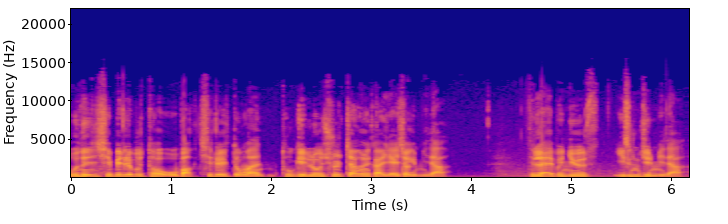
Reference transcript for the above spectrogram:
오는 11일부터 5박 7일 동안 독일로 출장을 갈 예정입니다. 딜라이브 뉴스 이승준입니다.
